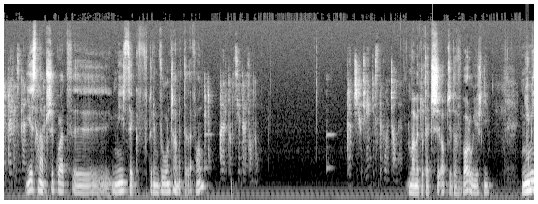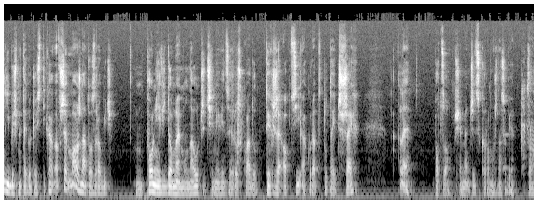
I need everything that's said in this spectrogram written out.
Interfejs dla Jest na przykład y, miejsce, w którym wyłączamy telefon. Mamy tutaj trzy opcje do wyboru. Jeśli nie mielibyśmy tego joysticka, owszem, można to zrobić po niewidomemu, nauczyć się mniej więcej rozkładu tychże opcji, akurat tutaj trzech, ale po co się męczyć, skoro można sobie to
